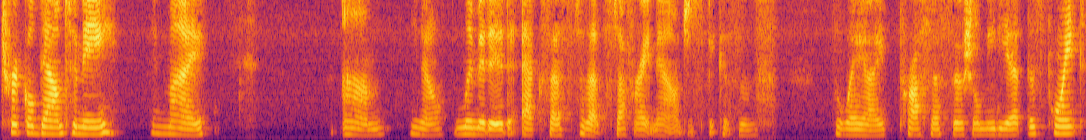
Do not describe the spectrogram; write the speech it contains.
trickled down to me in my, um, you know, limited access to that stuff right now just because of the way I process social media at this point.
